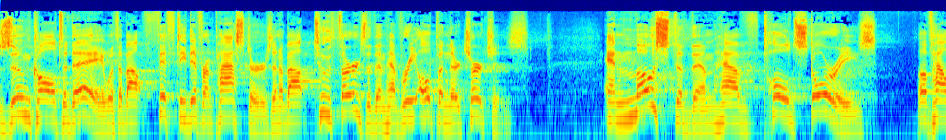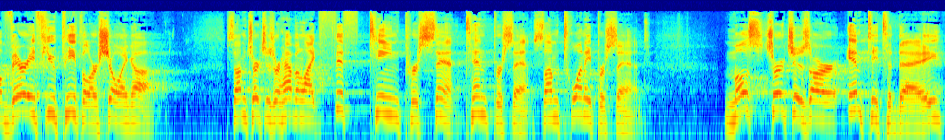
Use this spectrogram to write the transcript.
Zoom call today with about 50 different pastors, and about two thirds of them have reopened their churches. And most of them have told stories of how very few people are showing up. Some churches are having like 15%, 10%, some 20%. Most churches are empty today,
